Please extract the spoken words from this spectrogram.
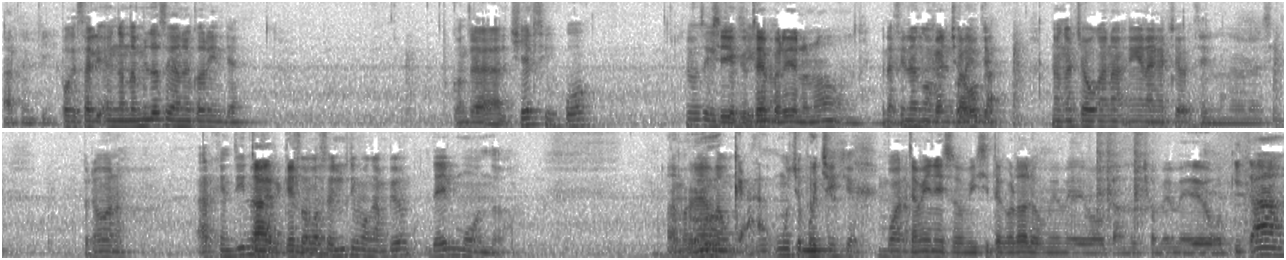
Argentina. porque salió en 2012 ganó el Corinthians. Contra el Chelsea jugó. No sé qué Sí, Chelsea que ustedes ganó. perdieron, ¿no? En la final con Cancha. Boca. No, en cancha Boca, no, en la cancha de Brasil. En la Brasil. Pero bueno, Argentina Ah, ¿qué es lo somos el último campeón del mundo. Estamos Ah, regalando Boca. mucho prestigio. Bueno, También eso, me hiciste acordar los memes de Boca, mucho meme Boquita. Ah.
